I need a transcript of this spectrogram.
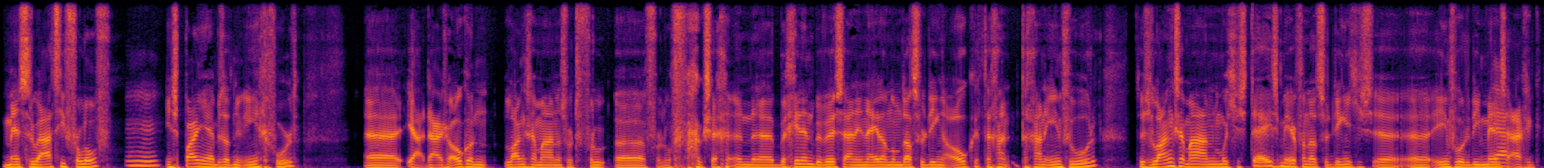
menstruatieverlof. Mhm. In Spanje hebben ze dat nu ingevoerd. Ja, daar is ook een langzaamaan een soort ver, verlof, wou ik zeggen, een beginnend bewustzijn in Nederland om dat soort dingen ook te gaan, te gaan invoeren. Dus langzaamaan moet je steeds meer van dat soort dingetjes invoeren die mensen Ja. eigenlijk,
